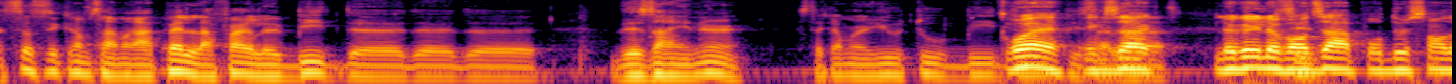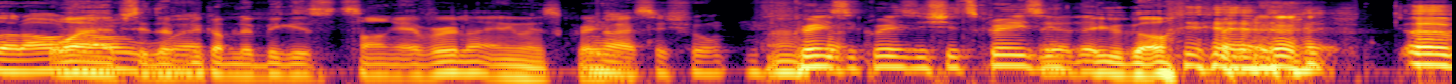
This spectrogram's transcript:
Ça, c'est comme ça me rappelle l'affaire, le beat de, de, de designer. C'était comme un YouTube beat. ouais, ça exact. Le gars, il l'a vendu à pour 200 dollars. l'a- Ouais, puis c'est devenu comme le biggest song ever, là. Anyway, it's crazy. Ouais, c'est chaud. Crazy, crazy, shit's crazy. Yeah, there you go. Euh,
